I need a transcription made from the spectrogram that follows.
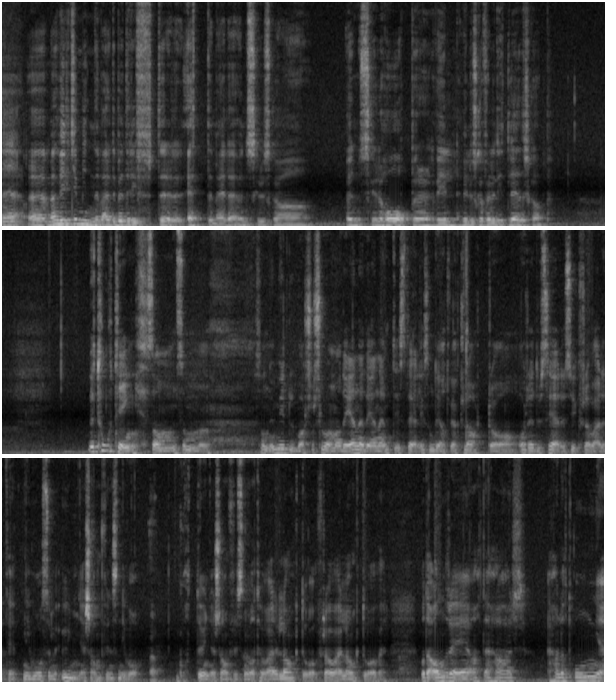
Eh, Men hvilke minneverdige bedrifter eller ettermæle ønsker du skal Ønsker eller håper eller vil, vil du skal følge ditt lederskap? Det er to ting som, som sånn umiddelbart så slår meg. Det ene er det jeg nevnte i sted, liksom det at vi har klart å, å redusere sykefraværet til et nivå som er under samfunnsnivå. Ja. Godt under samfunnsnivå til å være langt over, fra å være langt over. Og det andre er at jeg har, jeg har latt unge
